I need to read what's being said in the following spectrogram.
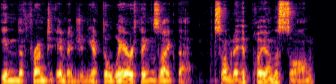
in the front image and you have to layer things like that. So I'm going to hit play on the song.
